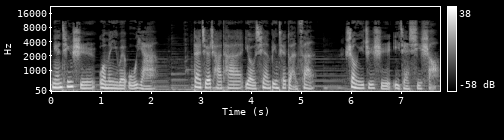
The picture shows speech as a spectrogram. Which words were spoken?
年轻时我们以为无涯。待觉察它有限并且短暂，剩余之时已见稀少。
